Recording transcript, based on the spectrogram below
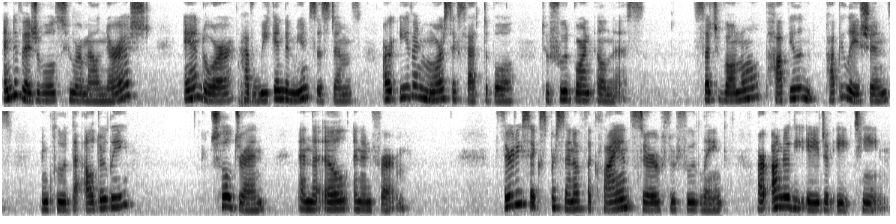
Individuals who are malnourished and or have weakened immune systems are even more susceptible to foodborne illness. Such vulnerable popul- populations include the elderly, children, and the ill and infirm. 36% of the clients served through FoodLink are under the age of 18.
